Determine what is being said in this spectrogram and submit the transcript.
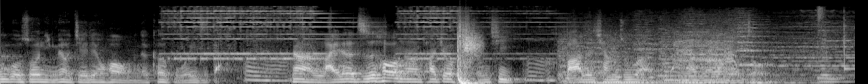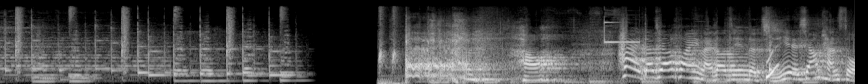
如果说你没有接电话，我们的客服会一直打。嗯，那来了之后呢，他就很生气，嗯，拔着枪出来，你要不要让我走？好，嗨，大家欢迎来到今天的职业相谈所。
